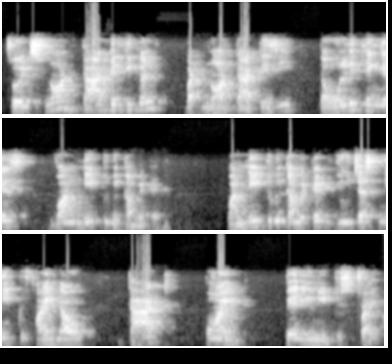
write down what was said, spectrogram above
So it's not that difficult, but not that easy. The only thing is one need to be committed. One need to be committed. You just need to find out that point where you need to strike,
